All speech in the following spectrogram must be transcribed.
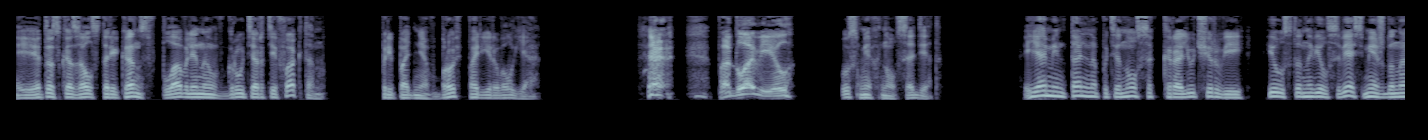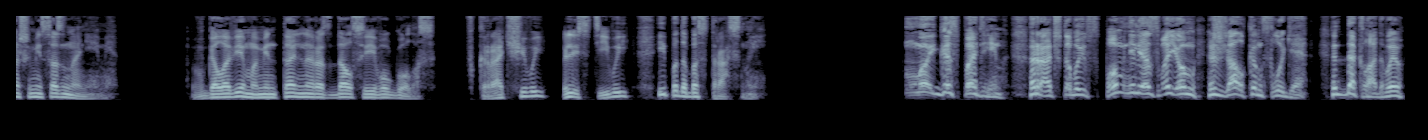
«И это сказал старикан с вплавленным в грудь артефактом?» Приподняв бровь, парировал я. «Ха, подловил», — усмехнулся дед. Я ментально потянулся к королю червей и установил связь между нашими сознаниями. В голове моментально раздался его голос, вкрадчивый, льстивый и подобострастный. «Мой господин, рад, что вы вспомнили о своем жалком слуге. Докладываю,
